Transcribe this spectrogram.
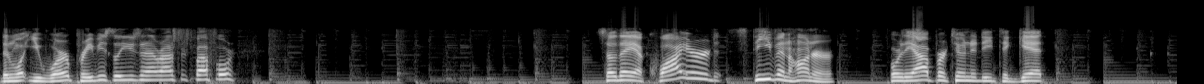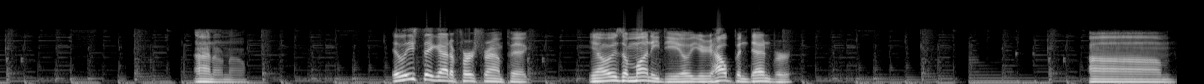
Than what you were previously using that roster spot for? So they acquired Stephen Hunter for the opportunity to get I don't know. At least they got a first-round pick. You know, it was a money deal. You're helping Denver. Um,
